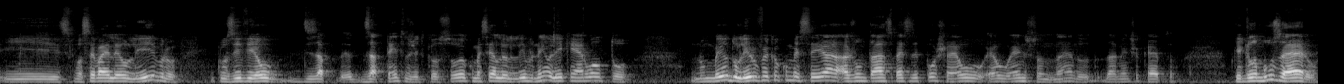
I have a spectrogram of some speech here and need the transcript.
E se você vai ler o livro, inclusive eu desatento do jeito que eu sou, eu comecei a ler o livro nem olhei quem era o autor. No meio do livro foi que eu comecei a, a juntar as peças e poxa, é o, é o Anderson, né? Do, da Venture Capital. Porque glamour zero.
